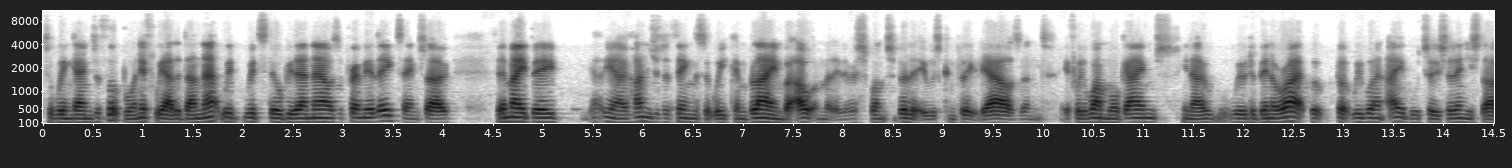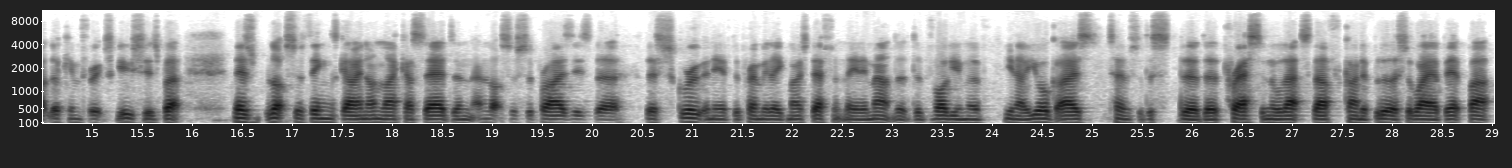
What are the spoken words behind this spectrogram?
to win games of football. And if we had done that, we'd we'd still be there now as a Premier League team. So there may be Uh, you know hundreds of things that we can blame, but ultimately the responsibility was completely ours. And if we'd won more games, you know, we would have been all right. But but we weren't able to. So then you start looking for excuses. But there's lots of things going on, like I said, and, and lots of surprises. The the scrutiny of the Premier League, most definitely, the amount that the volume of you know your guys in terms of the the, the press and all that stuff kind of blew us away a bit. But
